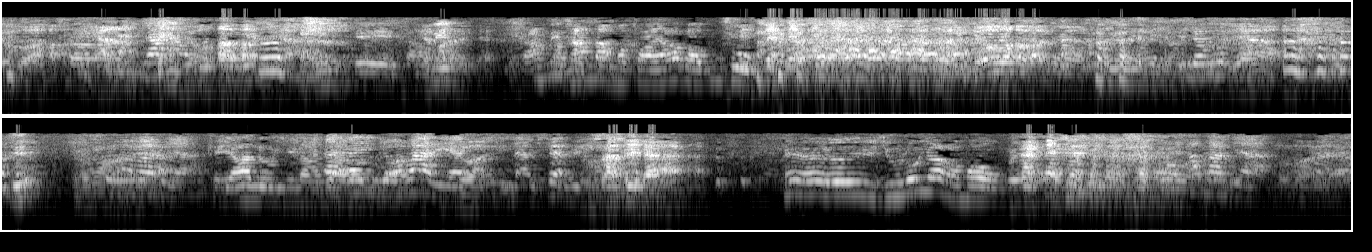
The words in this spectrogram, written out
ရောပါရောပါဗျာအေးကာမေကာမေသနာမပါရပါဘူးဆိုရောပါဗျာဟင်မှန်ပါဗျာတရားလိုရင်လာကြအဲဒီတော့လောဘတွေကကြီးလာဖြတ်ပြီးပါဗျာဟဲယူလို့ရတာမဟုတ်ပဲမှန်ပါဗျာမှန်ပါဗျာ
